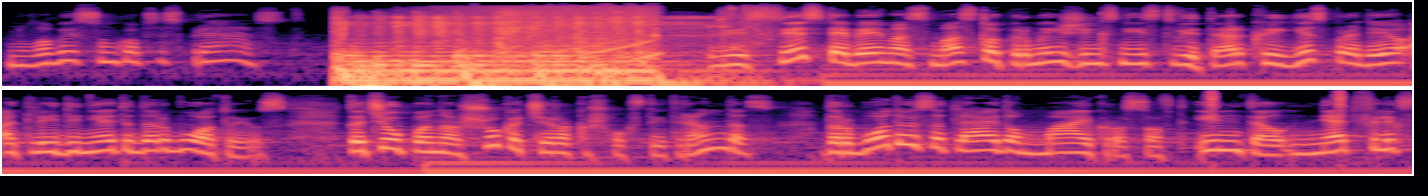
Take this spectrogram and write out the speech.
nu labai sunku apsispręsti. Visi stebėjimas Masko pirmais žingsniais Twitter, kai jis pradėjo atleidinėti darbuotojus. Tačiau panašu, kad čia yra kažkoks tai trendas. Darbuotojus atleido Microsoft, Intel, Netflix,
